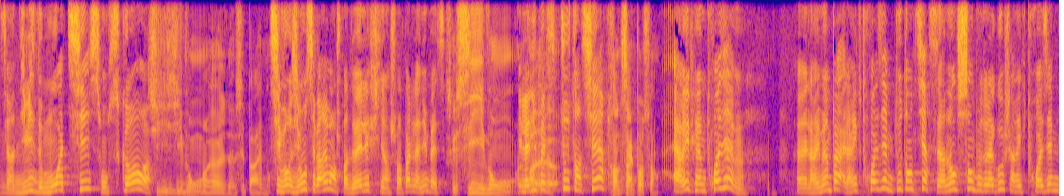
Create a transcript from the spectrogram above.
C'est-à-dire divise de moitié son score. S'ils y vont euh, séparément. S'ils vont, vont séparément, je parle de LFI, hein, je ne parle pas de la NUPES. Parce que s'ils vont. Et la NUPES euh, tout entière, 35%. elle arrive quand même troisième. Elle arrive même pas, elle arrive troisième tout entière. C'est-à-dire l'ensemble de la gauche arrive troisième.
